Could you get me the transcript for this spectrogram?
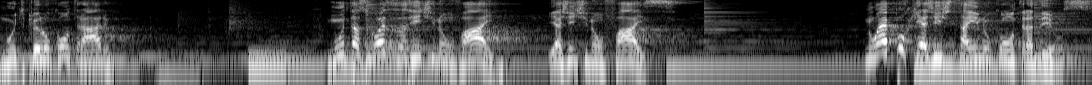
Muito pelo contrário. Muitas coisas a gente não vai e a gente não faz. Não é porque a gente está indo contra Deus.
